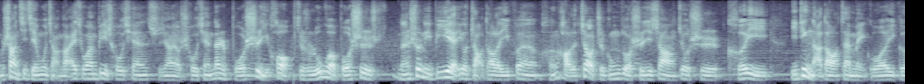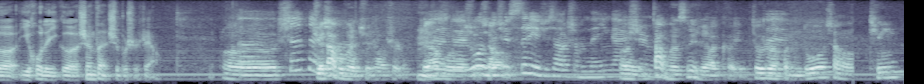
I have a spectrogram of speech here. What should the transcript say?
我们上期节目讲到 H1B 抽签，实际上要抽签。但是博士以后，就是如果博士能顺利毕业，又找到了一份很好的教职工作，实际上就是可以一定拿到在美国一个以后的一个身份，是不是这样？呃，身份绝大部分学校是的，绝大部分学校。如果你去私立学校什么的，应该是。大部分私立学校可以，就是很多像听。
